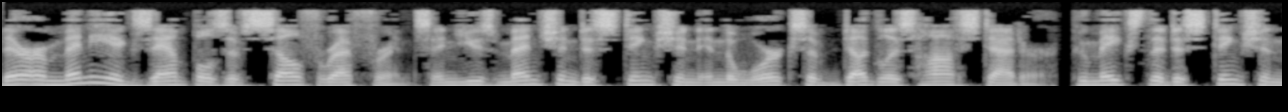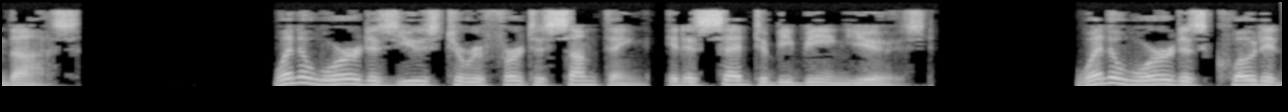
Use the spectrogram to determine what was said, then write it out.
There are many examples of self-reference and use mention distinction in the works of Douglas Hofstadter, who makes the distinction thus. When a word is used to refer to something, it is said to be being used. When a word is quoted,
